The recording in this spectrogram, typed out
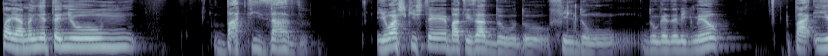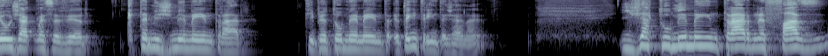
Pai, amanhã tenho um batizado. E eu acho que isto é batizado do, do filho de um, de um grande amigo meu. Pá, e eu já começo a ver que estamos mesmo a entrar. Tipo, eu estou mesmo a entrar. Eu tenho 30 já, não é? E já estou mesmo a entrar na fase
